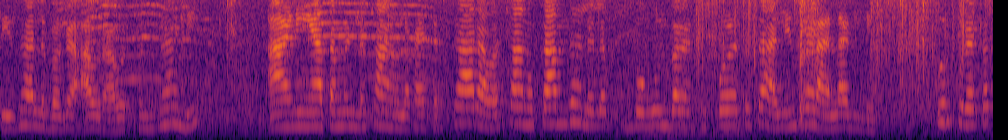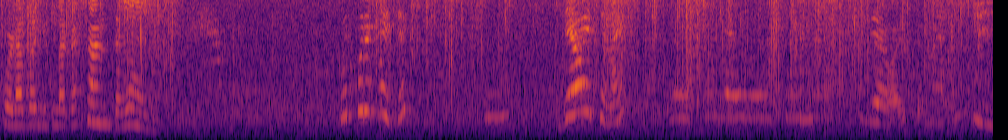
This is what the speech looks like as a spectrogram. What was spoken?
ते झालं बघा आवरावर पण झाली. आणि आता म्हणलं सानूला काय तर चारावा. सानू काम झालेलं बघून बघा की पळतच आली आणि रडायला लागली. कुरकुऱ्याचा फोडा बघितला का शांत झाली. कुरकुरे खायचे? जेवायचं नाही? जेवायचं नाही.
